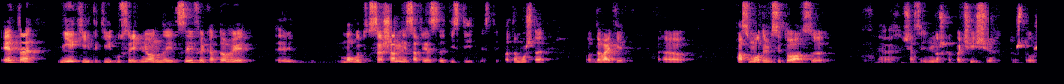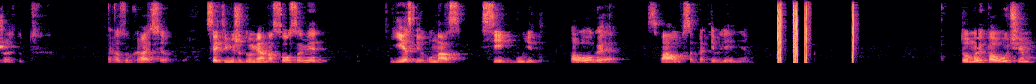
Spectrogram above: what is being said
Это некие такие усредненные цифры, которые э, могут совершенно не соответствовать действительности, потому что вот давайте э, посмотрим ситуацию. Э, сейчас я немножко почищу то, что уже тут разукрасил. С этими же двумя насосами, если у нас сеть будет пологая с малым сопротивлением, то мы получим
